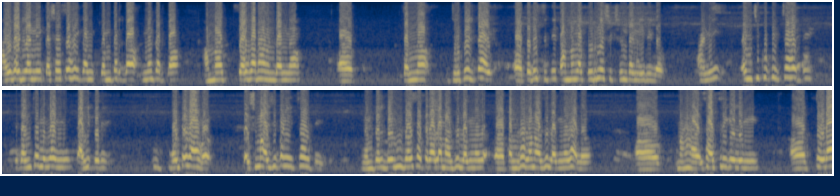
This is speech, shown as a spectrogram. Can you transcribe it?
आई वडिलांनी कशाचंही कमतरता न करता आम्हा चौघा भावंडांना त्यांना झोपेल त्या परिस्थितीत आम्हाला पूर्ण शिक्षण त्यांनी दिलं. आणि त्यांची खूप इच्छा होती की त्यांच्या मुलांनी काहीतरी मोठं व्हावं. तशी माझी पण इच्छा होती. नंतर दोन हजार सतराला माझं लग्न पंधराला माझं लग्न झालं. अं, सासरी गेले मी. थोडा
